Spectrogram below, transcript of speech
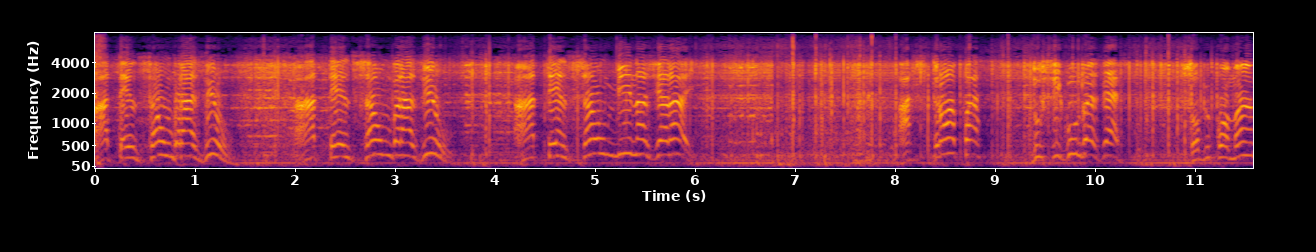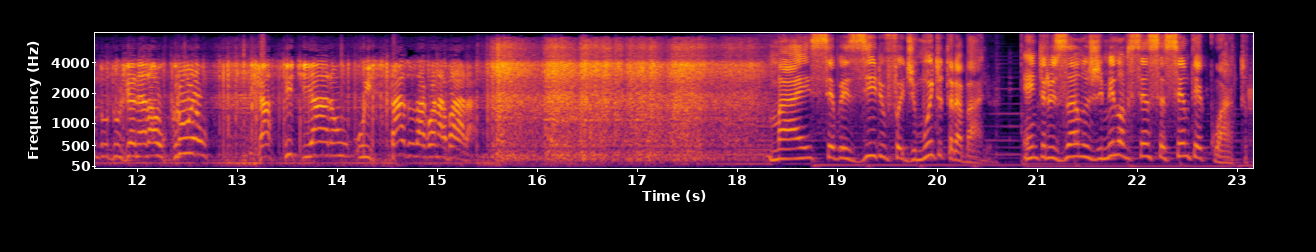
Atenção Brasil! Atenção Brasil! Atenção Minas Gerais! As tropas do segundo exército, sob o comando do general Cruel, já sitiaram o estado da Guanabara. Mas seu exílio foi de muito trabalho. Entre os anos de 1964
